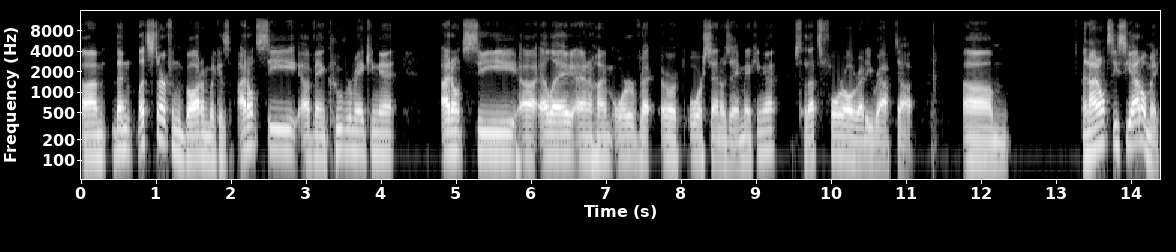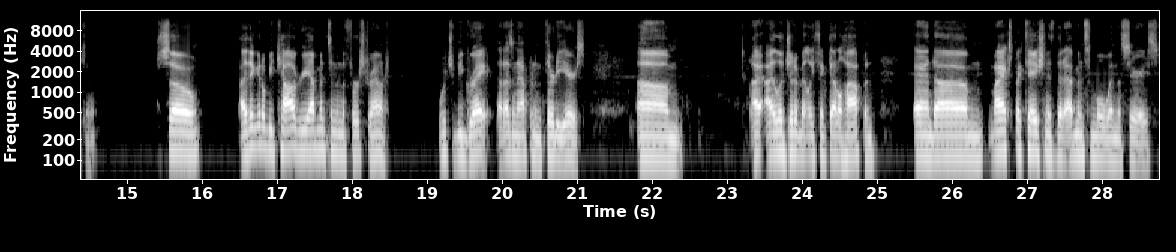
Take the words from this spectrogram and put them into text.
Um, then let's start from the bottom because I don't see uh, Vancouver making it. I don't see uh, LA, Anaheim, or, or or San Jose making it. So that's four already wrapped up. Um, and I don't see Seattle making it. So I think it'll be Calgary, Edmonton in the first round, which would be great. That hasn't happened in 30 years. Um, I, I legitimately think that'll happen. And um, my expectation is that Edmonton will win the series,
